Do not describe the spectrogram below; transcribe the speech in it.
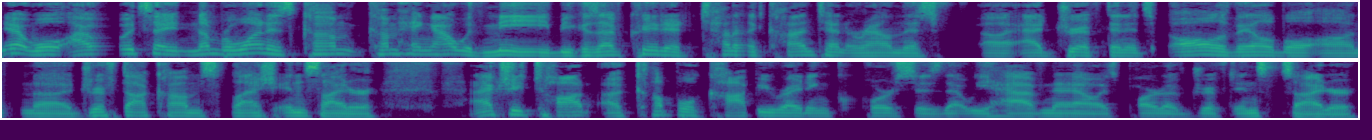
Yeah, well, I would say number one is come come hang out with me because I've created a ton of content around this uh, at Drift, and it's all available on uh, drift.com/insider. I actually taught a couple copywriting courses that we have now as part of Drift Insider,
